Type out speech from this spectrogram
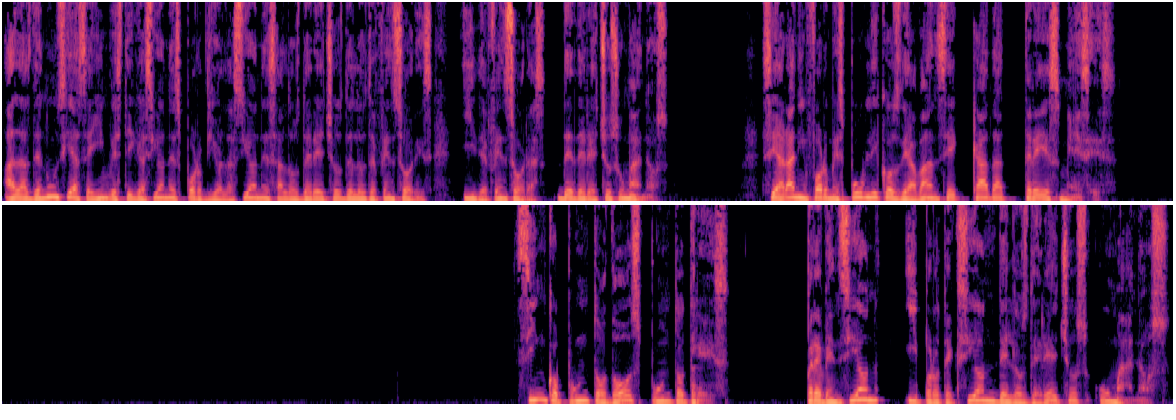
a las denuncias e investigaciones por violaciones a los derechos de los defensores y defensoras de derechos humanos. Se harán informes públicos de avance cada tres meses. (5.2.3) Prevención y protección de los derechos humanos.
